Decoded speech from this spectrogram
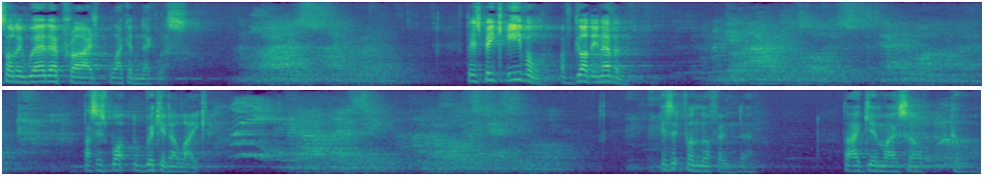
And so they wear their pride like a necklace. They speak evil of God in heaven. That is what the wicked are like. Is it for nothing then that I give myself go?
